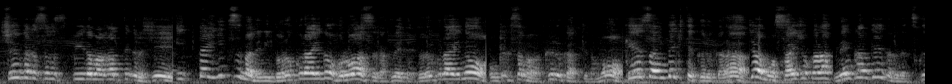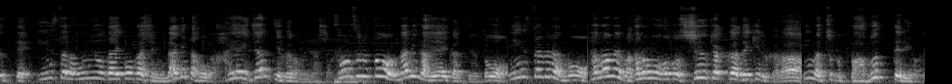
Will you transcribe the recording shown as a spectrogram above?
収穫するスピードも上がってくるし一体いつまでにどのくらいのフォロワー数が増えてどれくらいのお客様が来るかっていうのも計算できてくるからじゃあもう最初から年間計画で作ってインスタの運用代行会社に投げた方が早いじゃんっていう方もいらっしゃる。そうすると何が早いかっていうとインスタグラムを頼めば頼むほど集客ができるから今ちょっとバブってるよね。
